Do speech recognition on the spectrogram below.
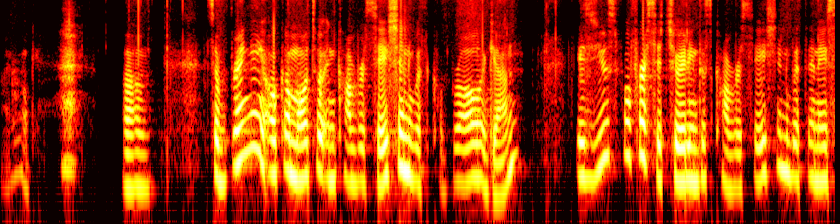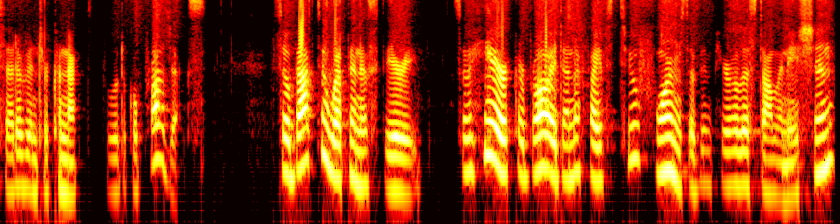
time. Okay. Um, so bringing Okamoto in conversation with Cabral again is useful for situating this conversation within a set of interconnected political projects. So back to weapon of theory. So here, Cabral identifies two forms of imperialist domination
